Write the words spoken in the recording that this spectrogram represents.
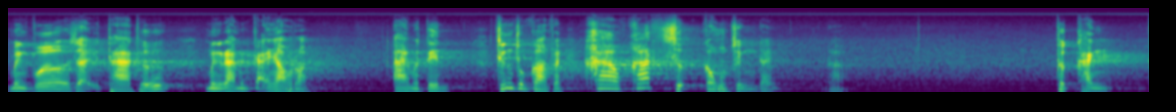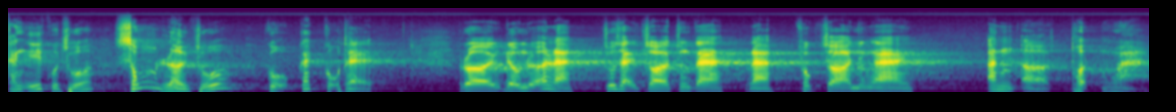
Mình vừa dạy tha thứ, mình ra mình cãi nhau rồi. Ai mà tin? Chính chúng con phải khao khát sự công chính đấy. Đó. thực hành thánh ý của Chúa, sống lời Chúa, cụ cách cụ thể. Rồi điều nữa là Chúa dạy cho chúng ta là phúc cho những ai ăn ở thuận hòa,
